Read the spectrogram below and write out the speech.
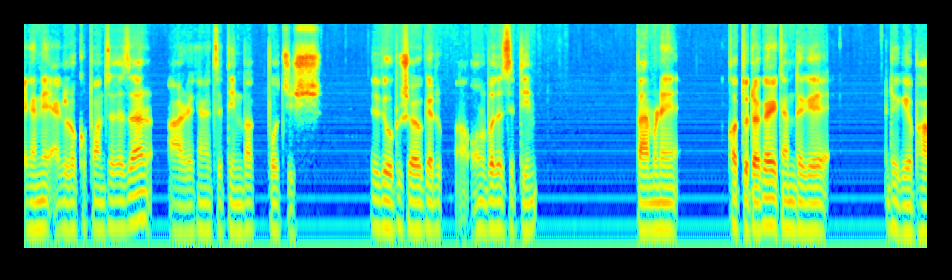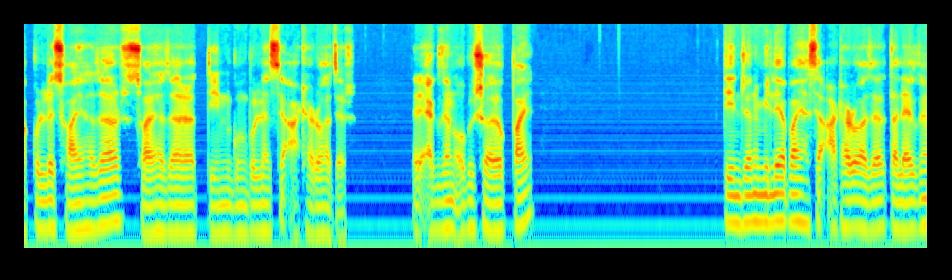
এখানে এক লক্ষ পঞ্চাশ হাজার আর এখানে হচ্ছে তিন ভাগ পঁচিশ। যদি আহ, অনুপাত আছে তিন তার মানে কত টাকা এখান থেকে এটাকে ভাগ করলে ছয় হাজার ছয় হাজার আর তিন গুণ করলে আছে আঠারো হাজার। তাহলে একজন সহায়ক পায় তিনজনে মিলিয়ে পায় আছে আঠারো হাজার তাহলে একজন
